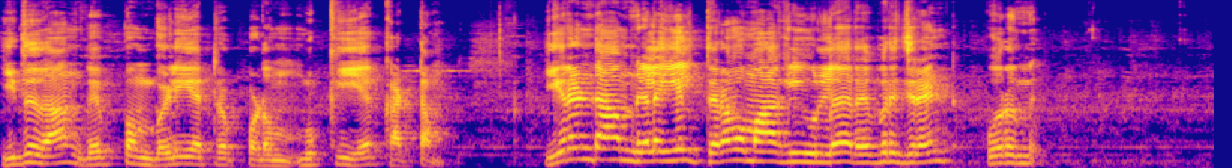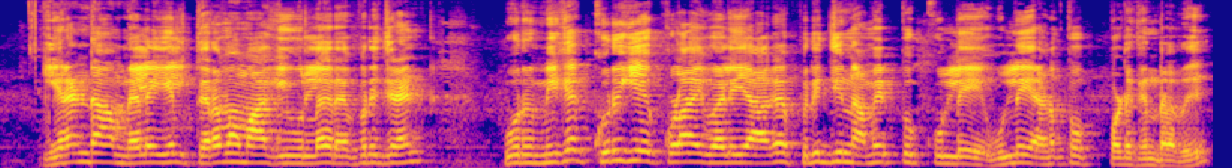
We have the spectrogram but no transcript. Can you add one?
இதுதான் வெப்பம் வெளியேற்றப்படும் முக்கிய கட்டம். இரண்டாம் நிலையில் திரவமாகியுள்ள ரெஃப்ரிஜரண்ட் ஒரு மி- இரண்டாம் நிலையில் திரவமாகியுள்ள ரெஃப்ரிஜரண்ட் ஒரு மிக குறுகிய குழாய் வழியாக பிரிட்ஜின் அமைப்புக்குள்ளே உள்ளே அனுப்பப்படுகின்றது.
